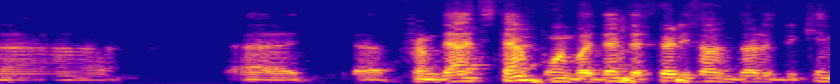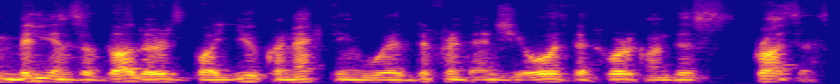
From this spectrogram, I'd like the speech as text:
uh, uh, uh from that standpoint. But then the $30,000 became millions of dollars by you connecting with different NGOs that work on this process,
